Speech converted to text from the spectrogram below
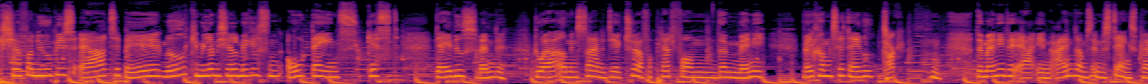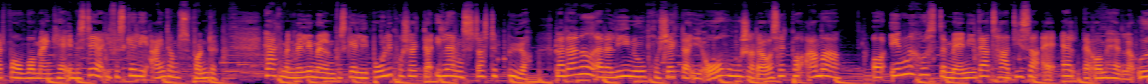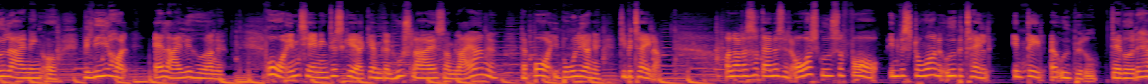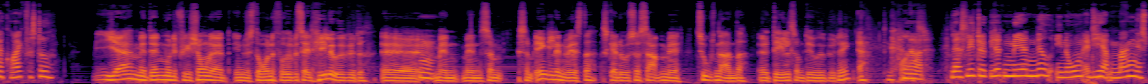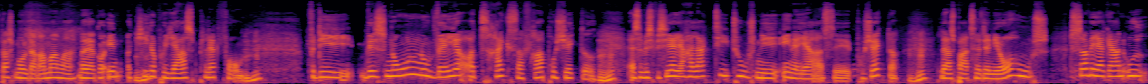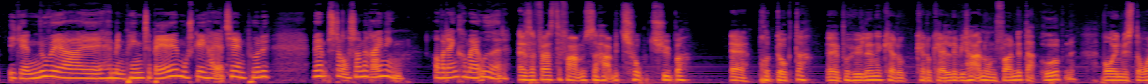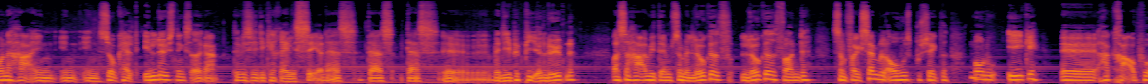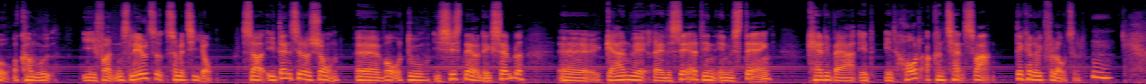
Aktier for Newbies er tilbage med Camilla Michelle Mikkelsen og dagens gæst, David Svante. Du er administrerende direktør for platformen The Money. Velkommen til, David. Tak. The Money det er en ejendomsinvesteringsplatform, hvor man kan investere i forskellige ejendomsfonde. Her kan man vælge mellem forskellige boligprojekter i landets største byer. Blandt andet er der lige nu projekter i Aarhus, og der er også et på Amager. Og inde hos The Money, der tager de sig af alt, der omhandler udlejning og vedligehold af lejlighederne. Brug og indtjening, det sker gennem den husleje, som lejerne, der bor i boligerne, de betaler. Og når der så dannes et overskud, så får investorerne udbetalt en del af udbyttet. David, er det her korrekt forstået? Ja, med den modifikation, at investorerne får udbetalt hele udbyttet. Øh, mm. Men, men som, som enkelt investor skal du så sammen med tusind andre øh, dele som det udbytte, ikke? Ja, det er Klart. korrekt. Lad os lige dykke lidt mere ned i nogle af de her mange spørgsmål, der rammer mig, når jeg går ind og kigger på jeres platform. Mm-hmm. Fordi hvis nogen nu vælger at trække sig fra projektet, mm-hmm. altså hvis vi siger, at jeg har lagt 10.000 i en af jeres øh, projekter, mm-hmm. lad os bare tage den i Aarhus, så vil jeg gerne ud igen. Nu vil jeg øh, have mine penge tilbage, måske har jeg tjent på det. Hvem står så med regningen? Og hvordan kommer jeg ud af det? Altså først og fremmest, så har vi to typer af produkter øh, på hylderne, kan du, kan du kalde det. Vi har nogle fonde, der er åbne, hvor investorerne har en, en, en såkaldt indløsningsadgang. Det vil sige, at de kan realisere deres, deres, deres øh, værdipapirer løbende. Og så har vi dem, som er lukkede, lukkede fonde, som for eksempel Aarhus-projektet, mm. hvor du ikke øh, har krav på at komme ud i fondens levetid, som er 10 år. Så i den situation, øh, hvor du i sidstnævnte eksempel øh, gerne vil realisere din investering, kan det være et, et hårdt og kontant svar. Det kan du ikke få lov til. Mm.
